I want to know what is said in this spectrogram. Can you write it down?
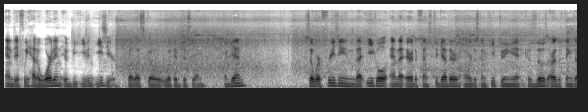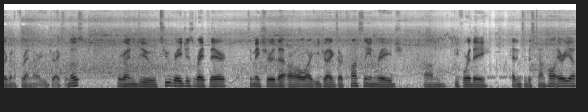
and if we had a warden, it would be even easier. But let's go look at this one again. So we're freezing that eagle and that air defense together, and we're just going to keep doing it because those are the things that are going to threaten our E-Drags the most. We're going to do two rages right there to make sure that all our E-Drags are constantly in rage um, before they head into this town hall area.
